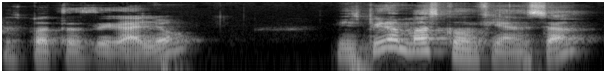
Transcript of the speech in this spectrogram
las patas de gallo, me inspira más confianza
